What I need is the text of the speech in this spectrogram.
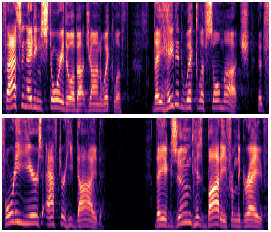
Fascinating story, though, about John Wycliffe. They hated Wycliffe so much that 40 years after he died, they exhumed his body from the grave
